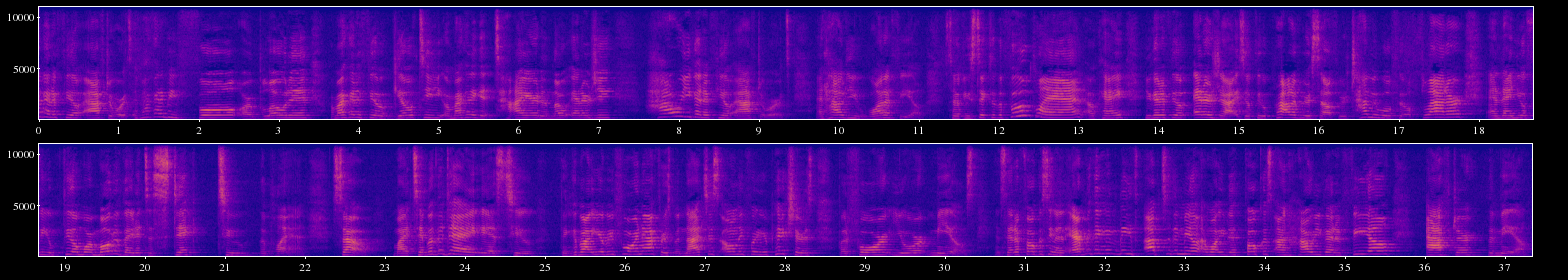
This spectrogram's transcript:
I going to feel afterwards? Am I going to be full or bloated? Or am I going to feel guilty? Or am I going to get tired and low energy? How are you going to feel afterwards? And how do you want to feel? So if you stick to the food plan, okay, you're going to feel energized. You'll feel proud of yourself. Your tummy will feel flatter. And then you'll feel, feel more motivated to stick to the plan. So my tip of the day is to Think about your before and afters, but not just only for your pictures, but for your meals. Instead of focusing on everything that leads up to the meal, I want you to focus on how you're gonna feel after the meal.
